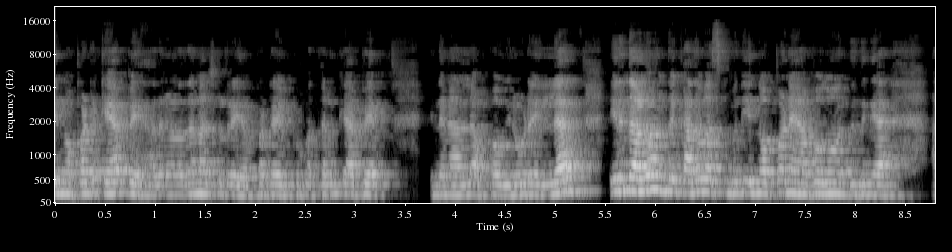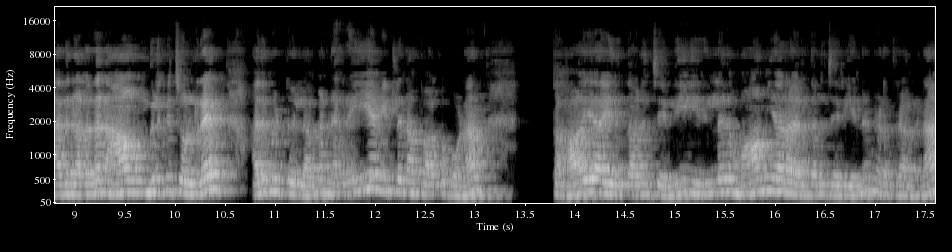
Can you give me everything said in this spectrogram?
எங்கள் அப்பாட்ட கேட்பேன். அதனால தான் நான் சொல்கிறேன் என் அப்பாட்ட எப்போ பார்த்தாலும் கேட்பேன். இந்த நாளில் அப்பா உயிரோட இல்லை. இருந்தாலும் அந்த கதை வாசிக்கும்போது எங்கள் அப்பா ஞாபகம் வந்ததுங்க. அதனால தான் நான் உங்களுக்கு சொல்கிறேன் அது மட்டும் இல்லாமல் நிறைய வீட்டில் நான் பார்க்க போனால் தாயாக இருந்தாலும் சரி இல்லை மாமியாராக இருந்தாலும் சரி என்ன நடத்துகிறாங்கன்னா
